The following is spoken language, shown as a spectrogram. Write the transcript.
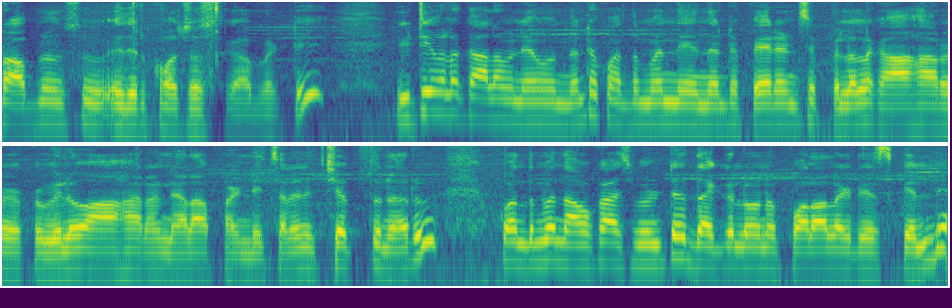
ప్రాబ్లమ్స్ ఎదుర్కోవాల్సి వస్తుంది కాబట్టి ఇటీవల కాలంలో ఏముందంటే కొంతమంది ఏంటంటే పేరెంట్స్ పిల్లలకు ఆహారం యొక్క విలువ ఆహారాన్ని ఎలా పండించాలని చెప్తున్నారు. కొంతమంది అవకాశం ఉంటే దగ్గరలో ఉన్న పొలాలకు తీసుకెళ్ళి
